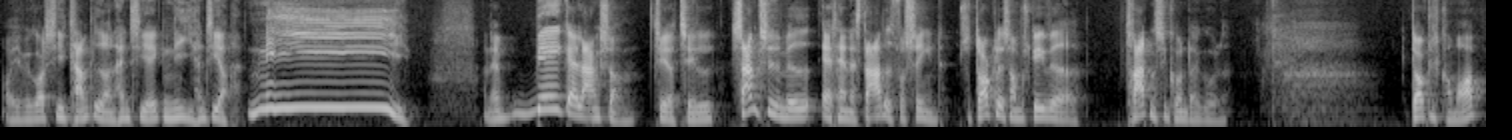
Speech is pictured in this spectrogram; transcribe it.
Og jeg vil godt sige, at kamplederen, han siger ikke 9, han siger 9! Han er mega langsom til at tælle, samtidig med, at han er startet for sent. Så Douglas har måske været 13 sekunder i gulvet. Douglas kommer op,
